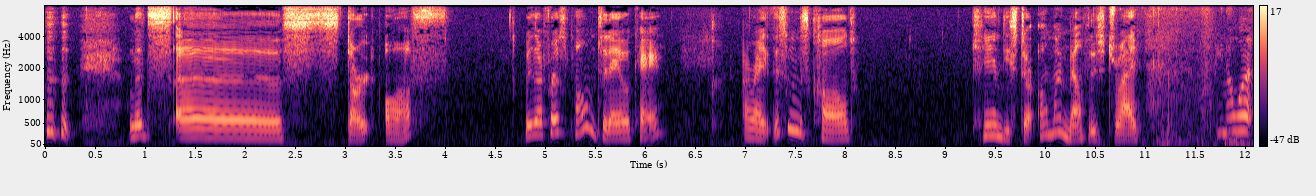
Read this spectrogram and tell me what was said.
let's uh, start off with our first poem today, okay? All right, this one is called Candy Star. Oh, my mouth is dry. You know what?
